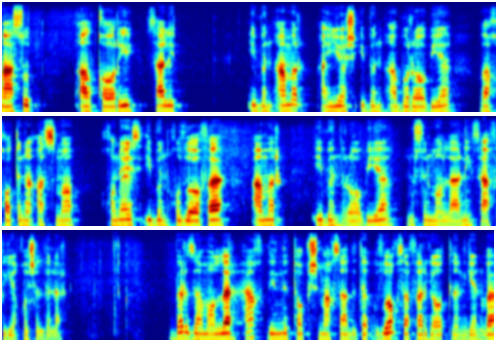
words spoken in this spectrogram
masud al qoriy salid ibn amr ayyosh ibn abu robiya va xotini asmo xunays ibn huzofa amr ibn robiya musulmonlarning safiga qo'shildilar. Bir zamonlar haq dinni topish maqsadida uzoq safarga otlangan va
